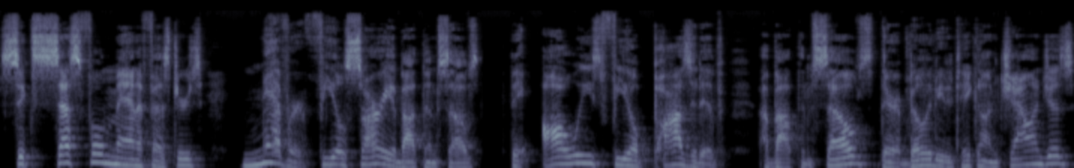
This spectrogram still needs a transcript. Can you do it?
successful manifestors never feel sorry about themselves. They always feel positive about themselves, their ability to take on challenges,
